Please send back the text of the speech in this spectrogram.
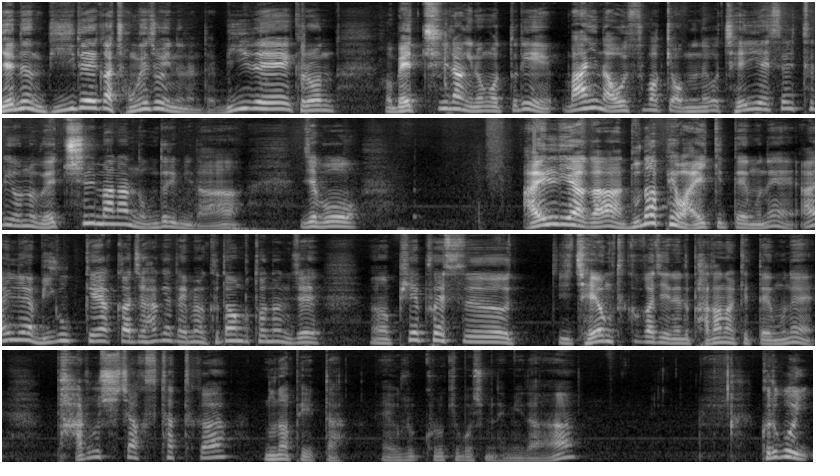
얘는 미래가 정해져 있는 애인데 미래의 그런 매출이랑 이런 것들이 많이 나올 수밖에 없는 애고 제2의 셀트리온은 외칠 만한 놈들입니다. 이제 뭐 아일리아가 눈앞에 와 있기 때문에 아일리아 미국 계약까지 하게 되면 그 다음부터는 이제 어, PFS 이 제형 특허까지 얘네들 받아놨기 때문에 바로 시작 스타트가 눈앞에 있다. 예, 그렇게 보시면 됩니다. 그리고 이,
